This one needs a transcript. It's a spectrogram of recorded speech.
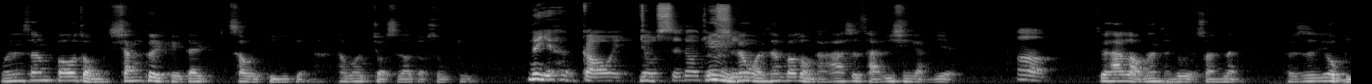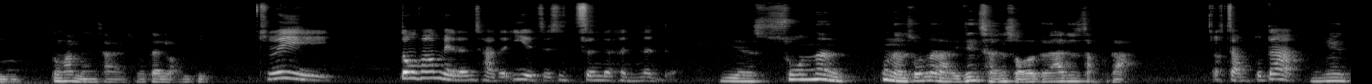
文山包种相对可以再稍微低一点啦，差不多九十到九十五度。那也很高哎，九十到九十。因为你看文山包种茶，它是才一心两叶，嗯，所以它老嫩程度也算嫩，可是又比东方美人茶来说再老一点。所以东方美人茶的叶子是真的很嫩的。也说嫩不能说嫩啊，已经成熟了，可是它就是长不大。哦，长不大，因为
